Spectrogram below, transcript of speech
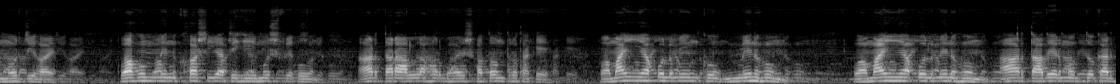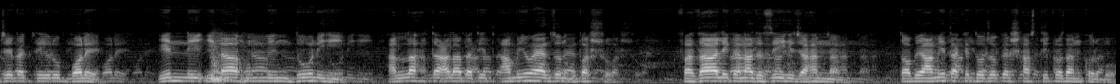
মর্জি হয়। আর তারা আল্লাহর ভয়ে স্বতন্ত্র থাকে। আর তাদের মধ্যকার যে ব্যক্তি এরূপ বলে ইন্নি ইলাহুম মিন দুনিহি। আল্লাহ তাআলা ব্যতীত আমিও একজন উপাস্য। ফাযালিকা নাজজিহি জাহান্নাম। তবে আমি তাকে দোজকের শাস্তি প্রদান করব।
